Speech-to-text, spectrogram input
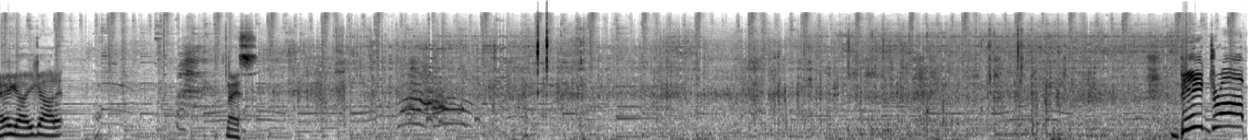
There you go, you got it. Nice. Big drop!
